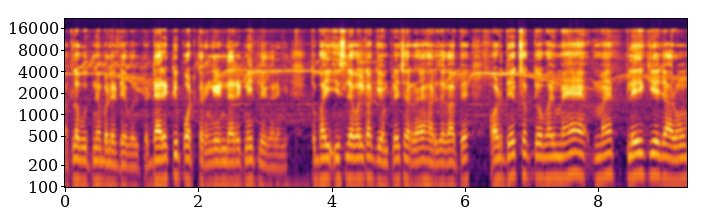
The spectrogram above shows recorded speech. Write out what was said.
मतलब उतने बड़े टेबल पे। डायरेक्ट ही पॉट करेंगे इनडायरेक्ट नहीं प्ले करेंगे। तो भाई इस लेवल का गेम प्ले चल रहा है हर जगह पे। और देख सकते हो भाई, मैं मैं प्ले किए जा रहा हूँ,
